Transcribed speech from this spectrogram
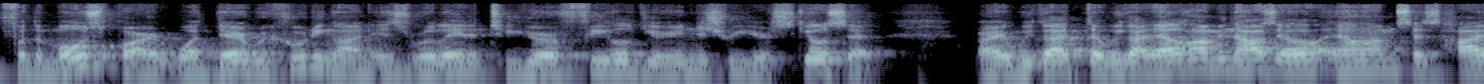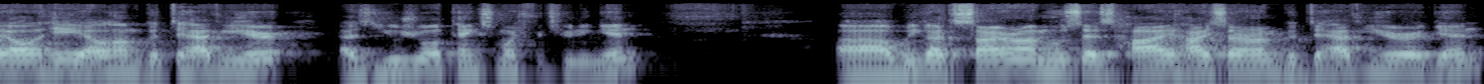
for the most part what they're recruiting on is related to your field your industry your skill set. All right we got uh, we got elham in the house. El- elham says hi all. Hey elham good to have you here. As usual thanks so much for tuning in. Uh, we got Siram who says hi hi Siram good to have you here again.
